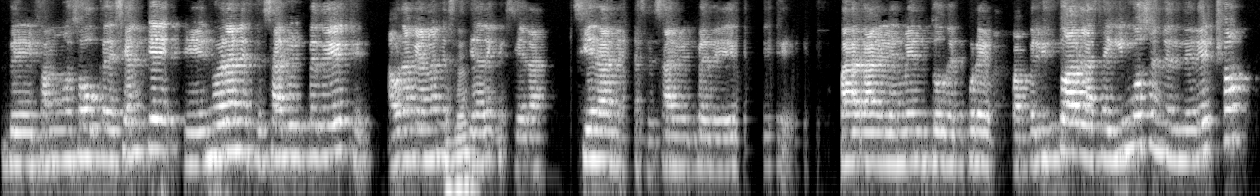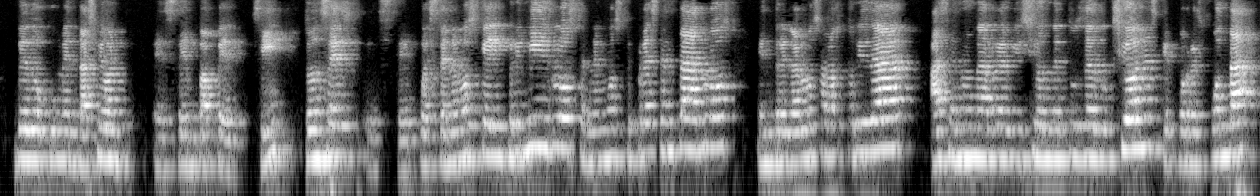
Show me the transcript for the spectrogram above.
de famoso, que decían que eh, no era necesario el PDF. Ahora vean la necesidad de que si era, si era necesario el PDF para elemento de prueba. Papelito habla, seguimos en el derecho de documentación este, en papel, ¿sí? Entonces, este, pues tenemos que imprimirlos, tenemos que presentarlos, entregarlos a la autoridad, hacen una revisión de tus deducciones que corresponda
